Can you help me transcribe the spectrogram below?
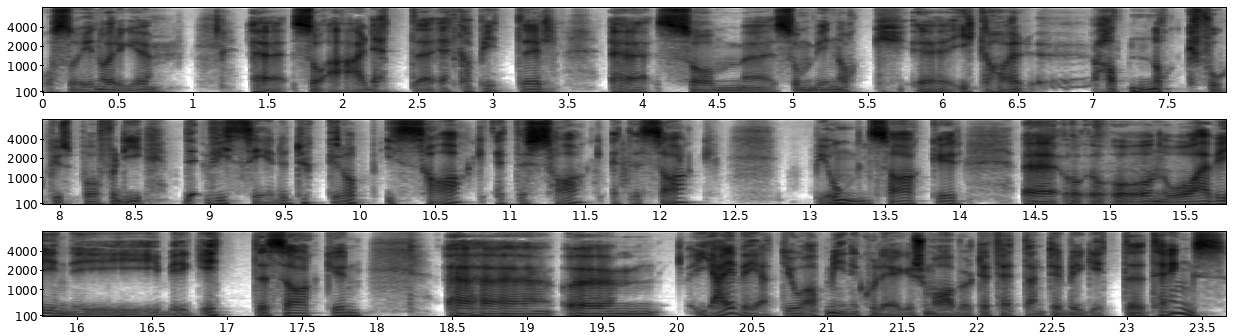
også i Norge så er dette et kapittel som, som vi nok ikke har hatt nok fokus på, fordi vi ser det dukker opp i sak etter sak etter sak Bjugn-saker, uh, og, og, og, nå er vi inne i, i Birgitte-saken. Um, jeg vet jo at mine kolleger som avhørte fetteren til Birgitte Tengs,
